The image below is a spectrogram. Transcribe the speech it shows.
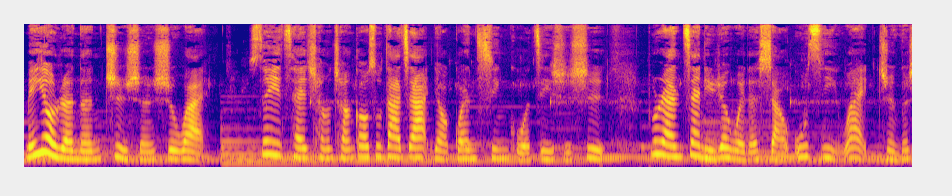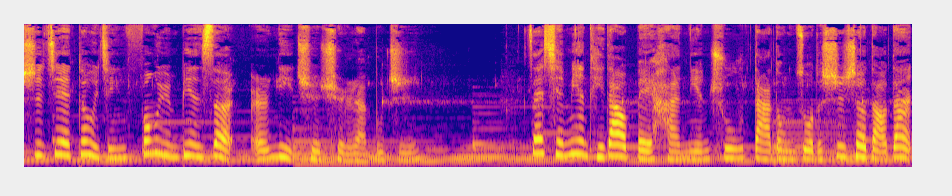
没有人能置身事外，所以才常常告诉大家要关心国际时事。不然，在你认为的小屋子以外，整个世界都已经风云变色，而你却全然不知。在前面提到北韩年初大动作的试射导弹，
